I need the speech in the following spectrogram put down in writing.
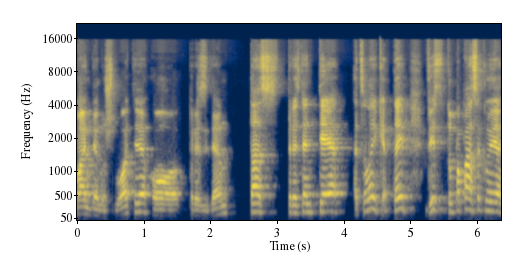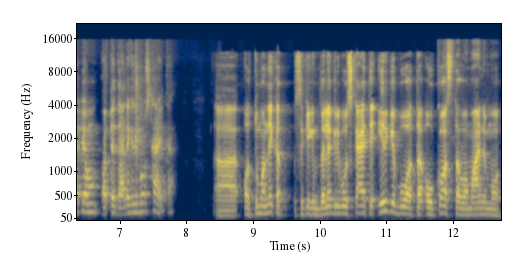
bandė nušluoti, o prezidentas, prezidentė atsilaikė. Taip, vis tu papasakoji apie, apie Dalį Grybauskaitę. O tu manai, kad, sakykime, Dalia Grybauskaitė irgi buvo ta aukos tavo manimų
